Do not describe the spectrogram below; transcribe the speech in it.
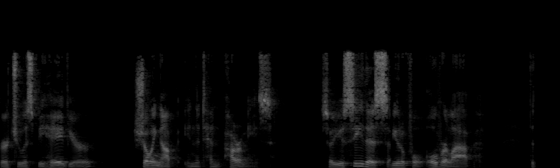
virtuous behavior, showing up in the Ten Paramis. So you see this beautiful overlap the,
